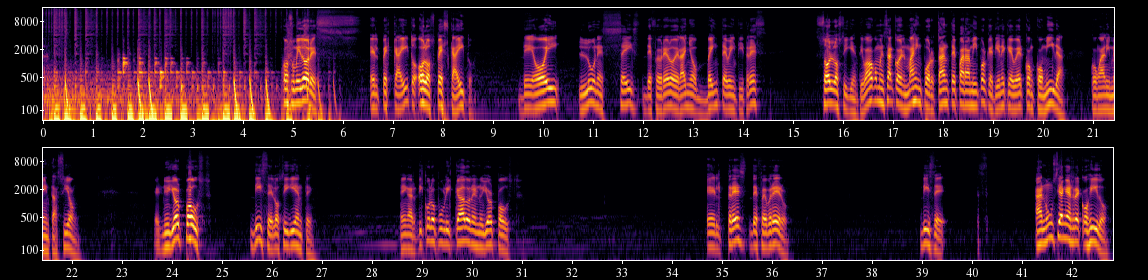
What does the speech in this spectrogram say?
Consumidores, el pescadito o los pescaditos de hoy, lunes 6 de febrero del año 2023, son los siguientes. Y vamos a comenzar con el más importante para mí porque tiene que ver con comida, con alimentación. El New York Post dice lo siguiente, en artículo publicado en el New York Post. el 3 de febrero. Dice, anuncian el recogido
